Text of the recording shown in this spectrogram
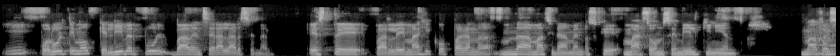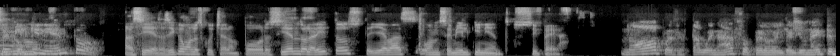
Y por último, que Liverpool va a vencer al Arsenal. Este parlay mágico paga nada más y nada menos que más 11.500. Más 11.500. Así es, así como lo escucharon. Por 100 dolaritos te llevas 11.500 si pega. No, pues está buenazo, pero el del United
